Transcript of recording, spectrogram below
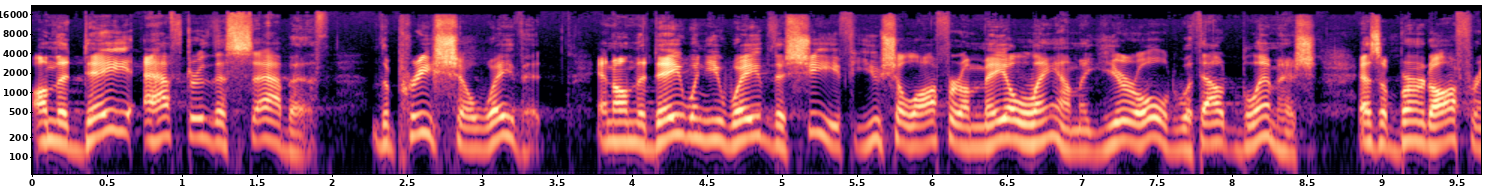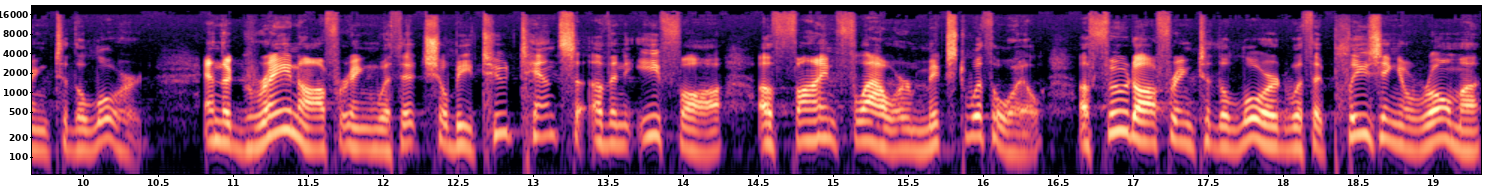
On the day after the Sabbath, the priest shall wave it. And on the day when you wave the sheaf, you shall offer a male lamb, a year old, without blemish, as a burnt offering to the Lord. And the grain offering with it shall be two tenths of an ephah of fine flour mixed with oil, a food offering to the Lord with a pleasing aroma,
